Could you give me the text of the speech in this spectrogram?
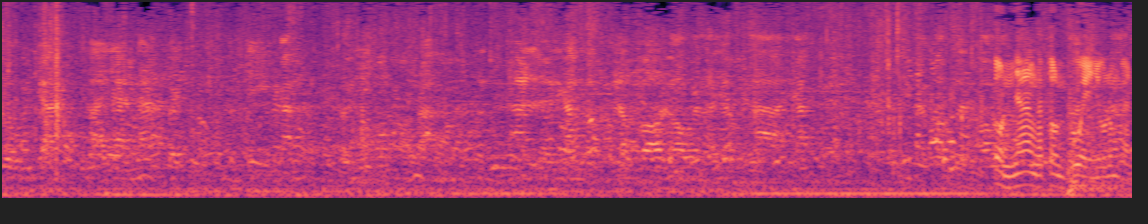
ดวงวิญญาณของสายยันนั้นไปถูกสุคตินะครับวันนี้ของของเราทุกท่านเลยนะครับแล้วก็รอเวลาเวลานะครับต้นย่างกับต้นกล้วยอยู่น้ำกัน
